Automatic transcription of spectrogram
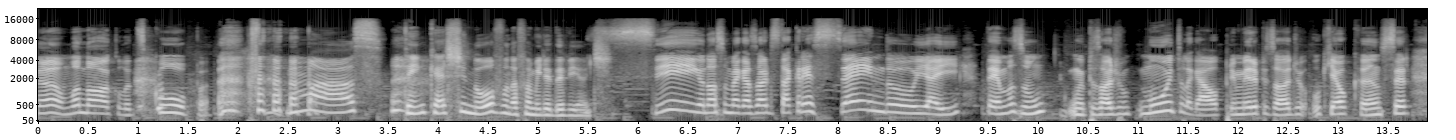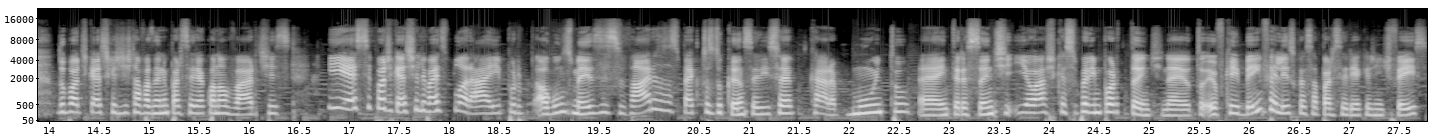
Não, monóculo, desculpa. Mas tem cast novo na família Deviante. Sim, o nosso Megazord está crescendo! E aí, temos um, um episódio muito legal. Primeiro episódio, O que é o Câncer, do podcast que a gente está fazendo em parceria com a Novartis. E esse podcast ele vai explorar aí por alguns meses vários aspectos do câncer. Isso é, cara, muito é, interessante e eu acho que é super importante, né? Eu, tô, eu fiquei bem feliz com essa parceria que a gente fez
